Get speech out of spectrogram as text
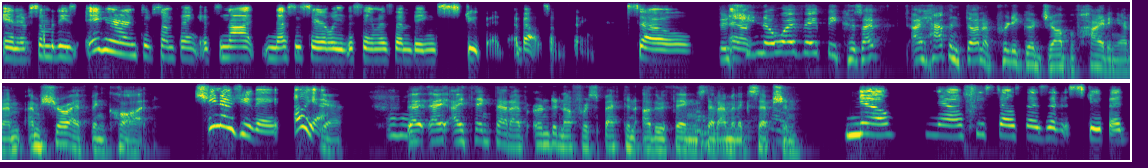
And if somebody's ignorant of something, it's not necessarily the same as them being stupid about something. So, Does she know I vape? Because I've I haven't done a pretty good job of hiding it. I'm I'm sure I've been caught. she knows you vape. Oh, yeah. Yeah. Mhm. I, I I think that I've earned enough respect in other things that I'm an exception. No, no, she still says that it's stupid.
